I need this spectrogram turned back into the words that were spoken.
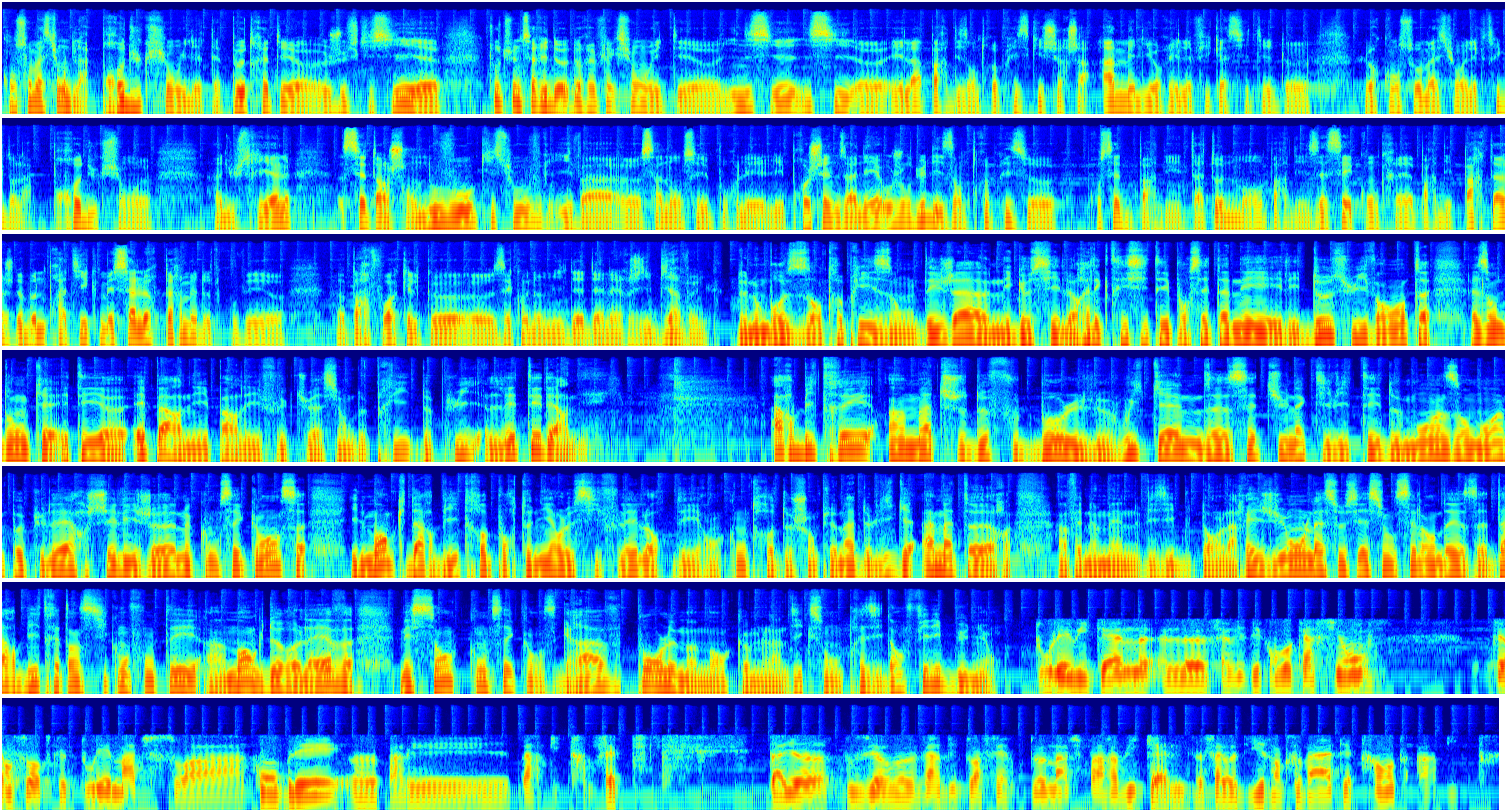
consommation de la production. Il était peu traité jusqu'ici. Et toute une série de, réflexions ont été initiées ici et là par des entreprises qui cherchent à améliorer l'efficacité de leur consommation électrique dans la production industrielle. C'est un champ nouveau qui s'ouvre, il va euh, s'annoncer pour les, prochaines années. Aujourd'hui, les entreprises euh, procèdent par des tâtonnements, par des essais concrets, par des partages de bonnes pratiques, mais ça leur permet de trouver euh, parfois quelques euh, économies d'énergie bienvenues. De nombreuses entreprises ont déjà négocié leur électricité pour cette année et les deux suivantes. Elles ont donc été euh, épargnées par les fluctuations de prix depuis l'été dernier. Arbitrer un match de football le week-end, c'est une activité de moins en moins populaire chez les jeunes. Conséquence, il manque d'arbitres pour tenir le sifflet lors des rencontres de championnat de ligue amateur. Un phénomène visible dans la région, l'association zélandaise d'arbitres est ainsi confrontée à un manque de relève, mais sans conséquences graves pour le moment, comme l'indique son président Philippe Bunion. Tous les week-ends, le service des convocations fait en sorte que tous les matchs soient comblés euh, par les arbitres, en fait. D'ailleurs, plusieurs arbitres doivent faire deux matchs par week-end. Ça veut dire entre 20 et 30 arbitres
